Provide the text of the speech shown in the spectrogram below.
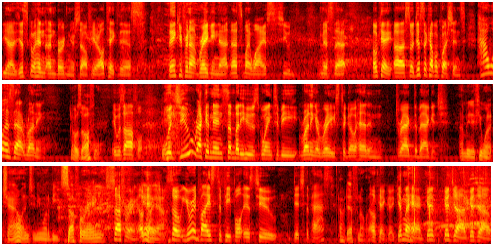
yeah, just go ahead and unburden yourself here. I'll take this. Thank you for not breaking that. That's my wife's. She would miss that. Okay, uh, so just a couple questions. How was that running? That was awful. It was awful. Would you recommend somebody who's going to be running a race to go ahead and drag the baggage? I mean, if you want a challenge and you want to be suffering. Suffering, okay. Yeah, yeah. So your advice to people is to ditch the past? Oh, definitely. Okay, good. Give him a hand. Good, good job, good job.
